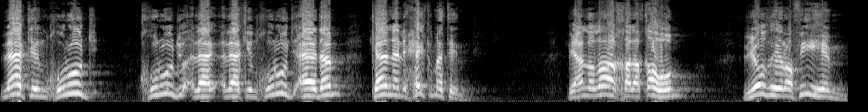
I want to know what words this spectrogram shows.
لكن خروج خروج لكن خروج آدم كان لحكمة. لأن الله خلقهم ليظهر فيهم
